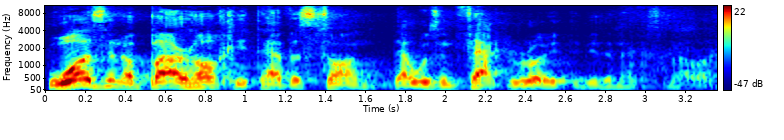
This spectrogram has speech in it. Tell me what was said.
wasn't a Bar Hochi to have a son that was in fact Roy to be the next Melech.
